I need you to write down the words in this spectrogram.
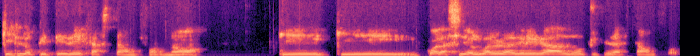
qué es lo que te deja Stanford, ¿no? ¿Qué, cuál ha sido el valor agregado que te da Stanford?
